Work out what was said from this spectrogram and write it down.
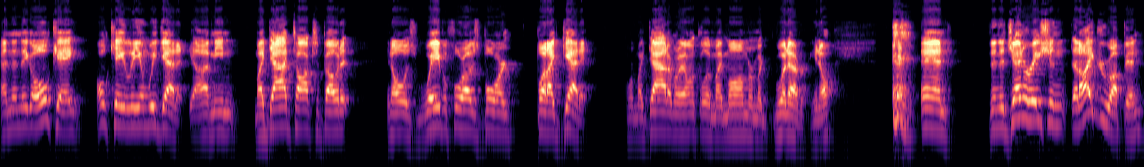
And then they go, okay, okay, Liam, we get it. I mean, my dad talks about it. You know, it was way before I was born, but I get it or my dad or my uncle or my mom or my whatever, you know? and then the generation that I grew up in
